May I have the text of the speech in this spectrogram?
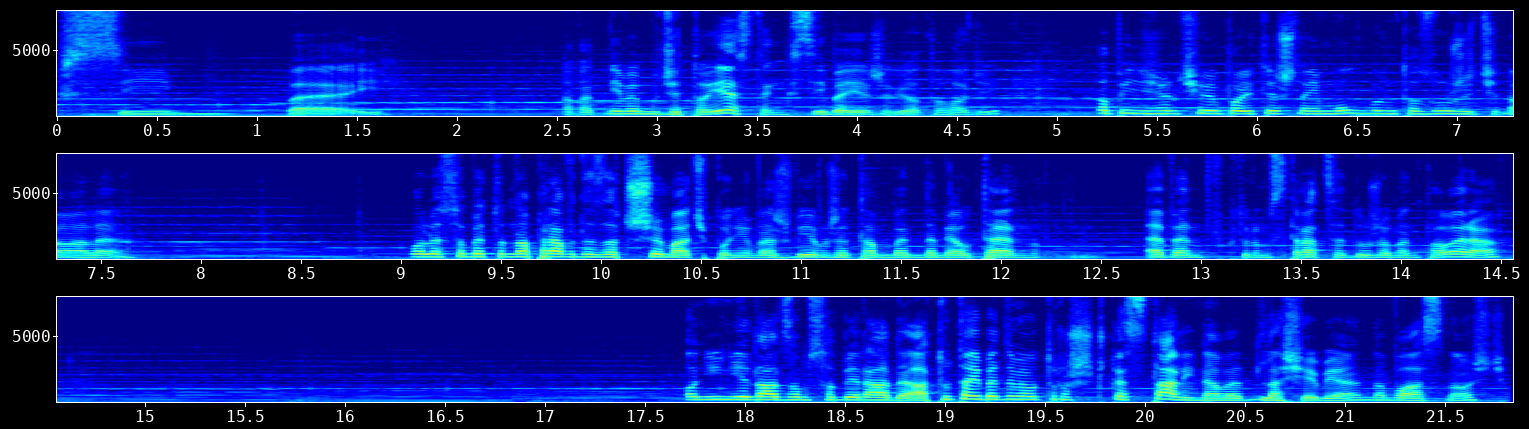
Xibei. Nawet nie wiem, gdzie to jest ten Xibei, jeżeli o to chodzi. 150 siły politycznej mógłbym to zużyć, no ale... Wolę sobie to naprawdę zatrzymać, ponieważ wiem, że tam będę miał ten event, w którym stracę dużo manpowera oni nie dadzą sobie rady, a tutaj będę miał troszeczkę stali nawet dla siebie, na własność.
